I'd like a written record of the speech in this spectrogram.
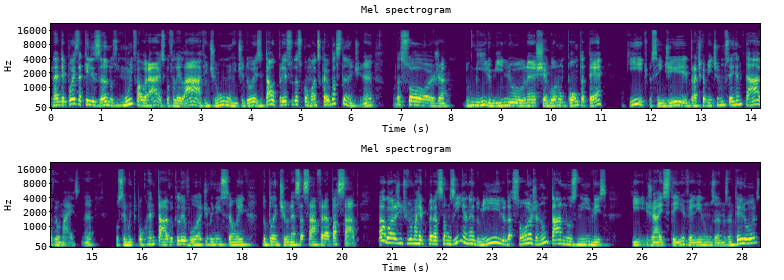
né, depois daqueles anos muito favoráveis que eu falei lá, 21, 22 e tal, o preço das commodities caiu bastante, né? Da soja, do milho, milho, né, chegou num ponto até aqui, tipo assim, de praticamente não ser rentável mais, né? Ou ser muito pouco rentável, que levou à diminuição aí do plantio nessa safra passada. Agora a gente viu uma recuperaçãozinha né, do milho, da soja, não está nos níveis que já esteve ali nos anos anteriores.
